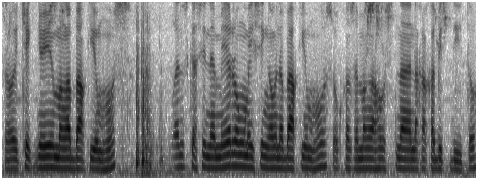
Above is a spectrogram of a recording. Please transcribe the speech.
so i-check nyo yung mga vacuum hose once kasi na merong may singaw na vacuum hose o sa mga hose na nakakabit dito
